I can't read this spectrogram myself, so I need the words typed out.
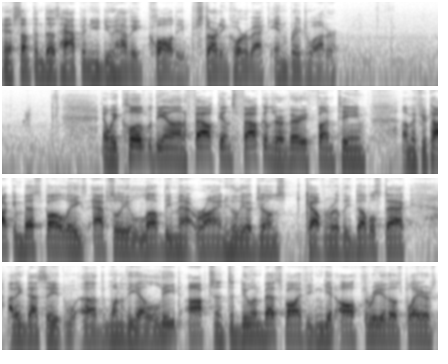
And if something does happen, you do have a quality starting quarterback in Bridgewater. And we close with the Atlanta Falcons. Falcons are a very fun team. Um, if you're talking best ball leagues, absolutely love the Matt Ryan, Julio Jones, Calvin Ridley double stack. I think that's a, uh, one of the elite options to do in best ball if you can get all three of those players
